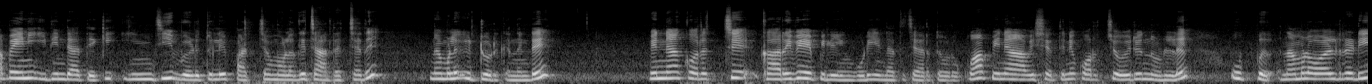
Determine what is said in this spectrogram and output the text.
അപ്പോൾ ഇനി ഇതിന്റെ അകത്തേക്ക് ഇഞ്ചി വെളുത്തുള്ളി പച്ചമുളക് ചതച്ചത് നമ്മൾ ഇട്ട് കൊടുക്കുന്നുണ്ട്. പിന്നെ കുറച്ച് കറിവേപ്പിലയും കൂടി ഇതിനകത്ത് ചേർത്ത് കൊടുക്കുക. പിന്നെ ആവശ്യത്തിന് കുറച്ച് ഒരു നുള്ള് ഉപ്പ്. നമ്മൾ ഓൾറെഡി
